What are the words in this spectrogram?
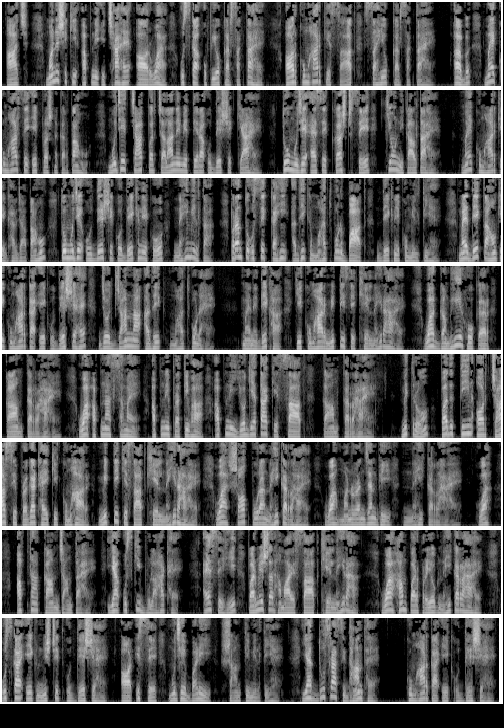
आज मनुष्य की अपनी इच्छा है और वह उसका उपयोग कर सकता है और कुम्हार के साथ सहयोग कर सकता है। अब मैं कुम्हार से एक प्रश्न करता हूँ, मुझे चाक पर चलाने में तेरा उद्देश्य क्या है? तू मुझे ऐसे कष्ट से क्यों निकालता है? मैं कुम्हार के घर जाता हूँ तो मुझे उद्देश्य को देखने को नहीं मिलता, परंतु उससे कहीं अधिक महत्वपूर्ण बात देखने को मिलती है। मैं देखता हूँ कि कुम्हार का एक उद्देश्य है जो जानना अधिक महत्वपूर्ण है। मैंने देखा कि कुम्हार मिट्टी से खेल नहीं रहा है। वह गंभीर होकर काम कर रहा है। वह अपना समय, अपनी प्रतिभा, अपनी योग्यता के साथ काम कर रहा है। मित्रों, पद तीन और चार से प्रकट है कि कुम्हार मिट्टी के साथ खेल नहीं रहा है। वह शौक पूरा नहीं कर रहा है। वह मनोरंजन भी नहीं कर रहा है। वह अपना काम जानता है या उसकी बुलाहट है। ऐसे ही परमेश्वर हमारे साथ खेल नहीं रहा। वह हम पर प्रयोग नहीं कर रहा है। उसका एक निश्चित उद्देश्य है और इससे मुझे बड़ी शांति मिलती है। यह दूसरा सिद्धांत है। कुम्हार का एक उद्देश्य है।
